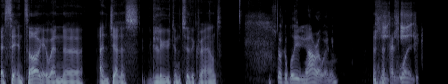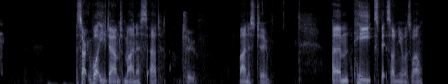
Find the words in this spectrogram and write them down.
a sitting target when uh, Angelus glued him to the ground. Stuck a bleeding arrow in him. He, Tell you what, he- if you sorry, what are you down to minus, Ed? two. Minus two. Um, he spits on you as well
